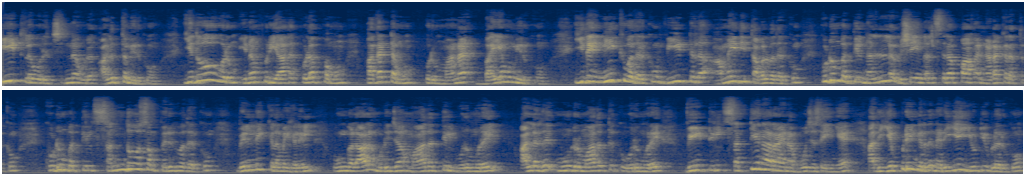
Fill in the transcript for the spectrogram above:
வீட்டில் ஒரு சின்ன ஒரு அழுத்தம் இருக்கும். ஏதோ ஒரு இனம் புரியாத குழப்பமும் பதட்டமும் ஒரு மன பயமும் இருக்கும். இதை நீக்குவதற்கும் வீட்டில் அமைதி தவழ்வதற்கும் குடும்பத்தில் நல்ல விஷயங்கள் சிறப்பாக நடக்கிறதுக்கும் குடும்பத்தில் சந்தோஷம் பெருகுவதற்கும் வெள்ளிக்கிழமைகளில் உங்களால் முடிஞ்ச மாதத்தில் ஒரு முறை அல்லது மூன்று மாதத்துக்கு ஒரு முறை வீட்டில் சத்யநாராயண பூஜை செய்யுங்க. அது எப்படிங்கிறது நிறைய யூடியூப்ல இருக்கும்.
